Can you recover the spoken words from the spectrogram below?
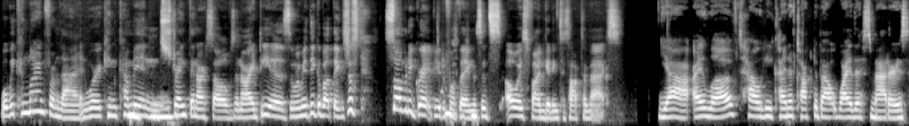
what we can learn from that and where it can come mm-hmm. in and strengthen ourselves and our ideas. And when we think about things, just so many great, beautiful things. It's always fun getting to talk to Max. Yeah, I loved how he kind of talked about why this matters.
